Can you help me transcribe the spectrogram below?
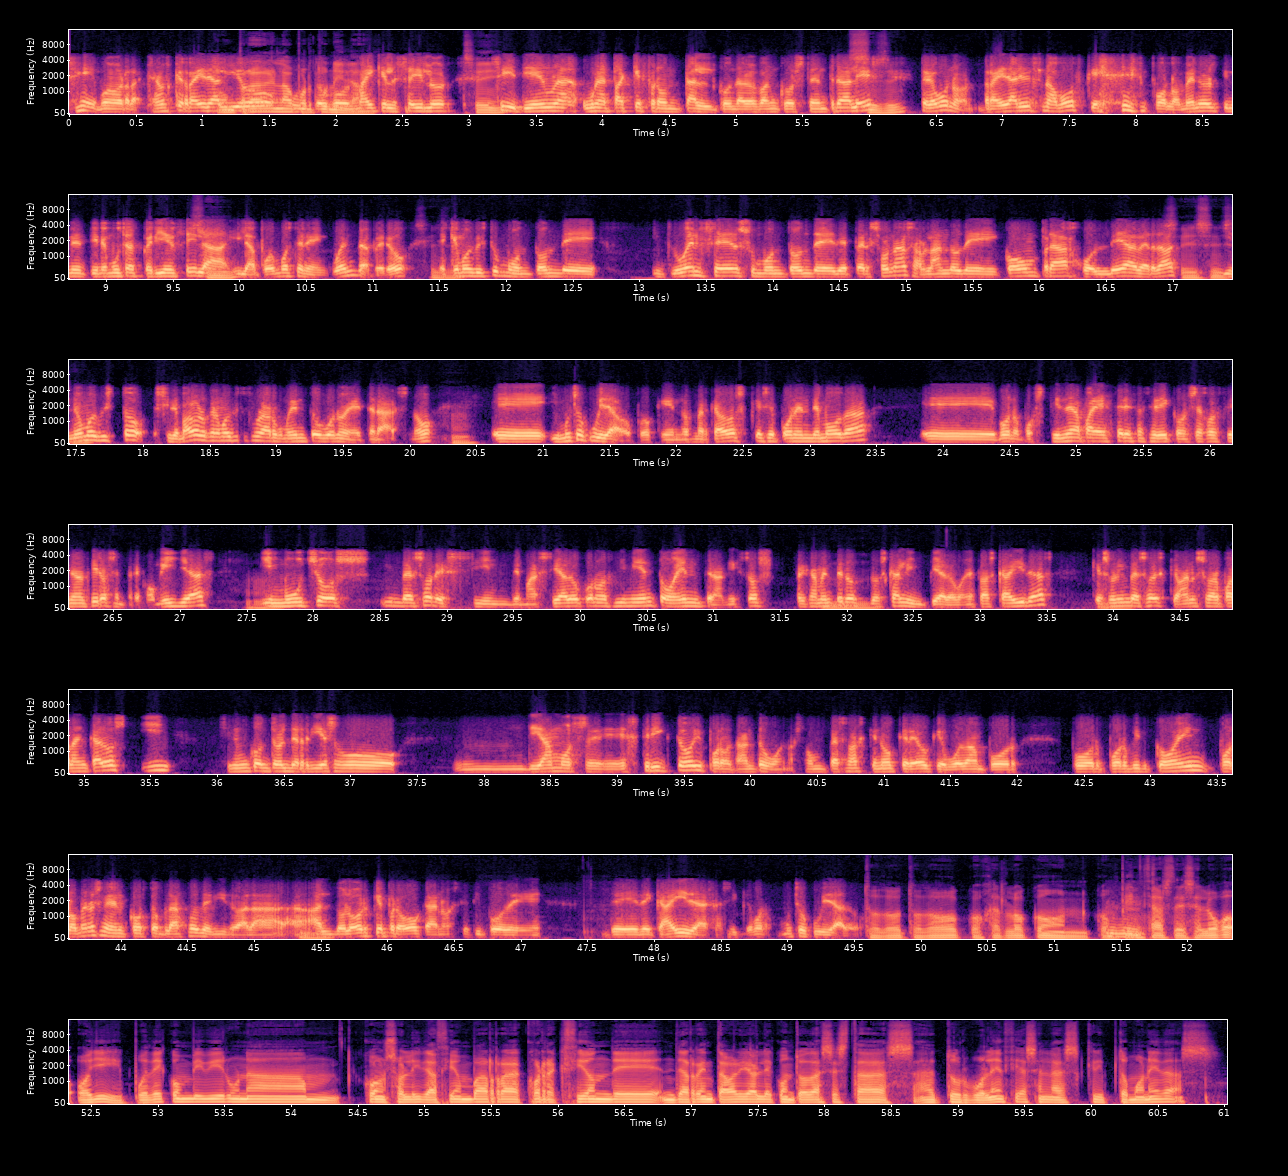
Sí, bueno, sabemos que Ray Dalio junto con Michael Saylor sí, tienen un ataque frontal contra los bancos centrales, pero bueno, Ray Dalio es una voz que por lo menos tiene, tiene mucha experiencia y la, y la podemos tener en cuenta, pero es que hemos visto un montón de, influencers, un montón de, personas hablando de compra, holdea, ¿verdad? y no hemos visto, sin embargo, lo que no hemos visto es un argumento bueno detrás, ¿no? Ah. Eh, y mucho cuidado, porque en los mercados que se ponen de moda, eh, bueno, pues tienden a aparecer esta serie de consejos financieros, entre comillas, ah. y muchos inversores sin demasiado conocimiento entran. Y estos precisamente los, los, que han limpiado con estas caídas, que son inversores que van sobreapalancados y sin un control de riesgo, mm, digamos, eh, estricto, y por lo tanto, bueno, son personas que no creo que vuelvan por por, por Bitcoin, por lo menos en el corto plazo, debido al dolor que provoca ¿no? este tipo de, de, caídas, así que bueno, mucho cuidado. Todo, todo cogerlo con, con pinzas, desde luego. Oye, ¿y puede convivir una mm, consolidación barra corrección de, de renta variable con todas estas ah, turbulencias en las criptomonedas?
